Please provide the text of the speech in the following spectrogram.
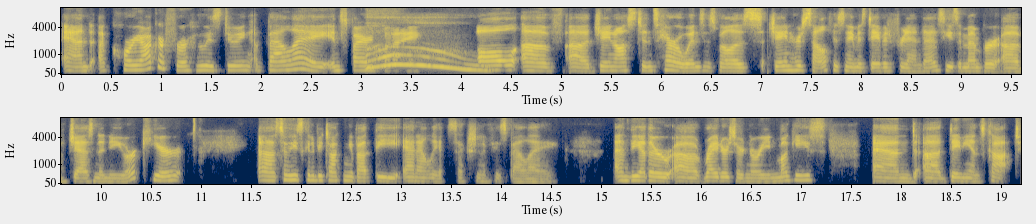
and a choreographer who is doing a ballet inspired oh. by all of uh, Jane Austen's heroines, as well as Jane herself. His name is David Fernandez. He's a member of Jasna New York here uh, so he's going to be talking about the Anne Elliot section of his ballet. And the other uh, writers are Noreen Muggies and uh, Damian Scott,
